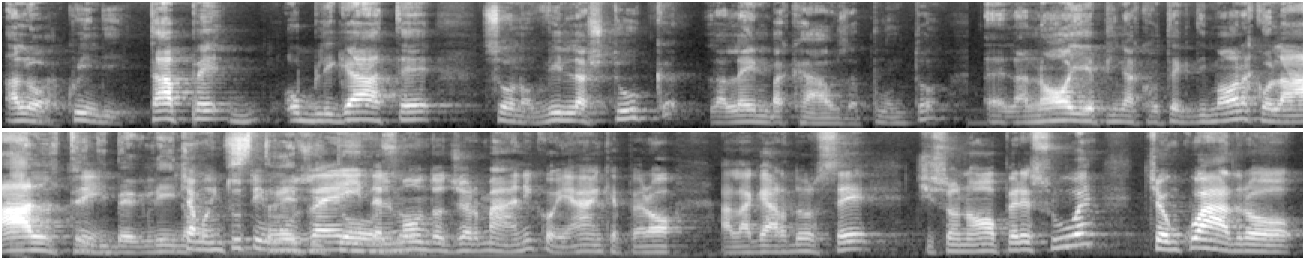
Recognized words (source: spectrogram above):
Allora, quindi tappe obbligate sono Villa Stuck, la Lembach House appunto, eh, la Neue Pinakothek di Monaco, la Alte sì, di Berlino. Diciamo in tutti i musei del mondo germanico e anche però alla Gare d'Orsay ci sono opere sue. C'è un quadro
